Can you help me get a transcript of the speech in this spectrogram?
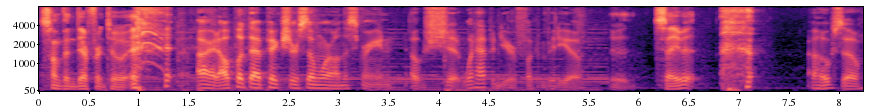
something different to it. All right, I'll put that picture somewhere on the screen. Oh shit, what happened to your fucking video? Save it. I hope so.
